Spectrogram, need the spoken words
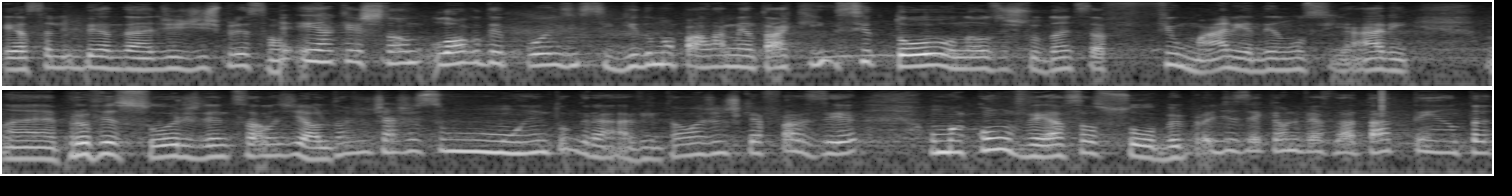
essa liberdade de expressão. E a questão, logo depois, em seguida, uma parlamentar que incitou né, os estudantes a filmarem, a denunciarem né, professores dentro de sala de aula. Então, a gente acha isso muito grave. Então a gente quer fazer uma conversa sobre, para dizer que a universidade está atenta,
